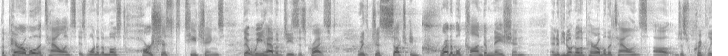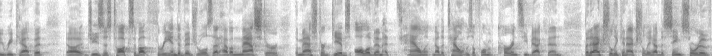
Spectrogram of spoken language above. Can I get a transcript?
The parable of the talents is one of the most harshest teachings that we have of Jesus Christ, with just such incredible condemnation. And if you don't know the parable of the talents, just quickly recap it. Uh, Jesus talks about three individuals that have a master. The master gives all of them a talent. Now, the talent was a form of currency back then, but actually can actually have the same sort of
